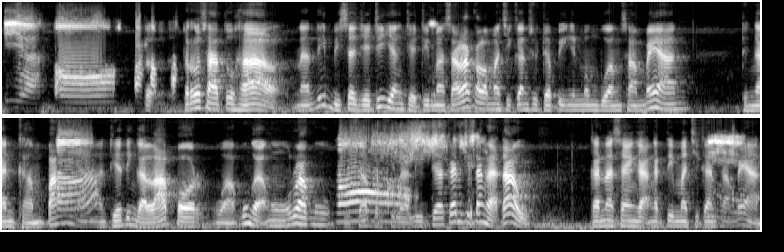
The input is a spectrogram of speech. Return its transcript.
Iya. Oh, paham. Terus satu hal, nanti bisa jadi yang jadi masalah kalau majikan sudah ingin membuang sampean dengan gampangnya dia tinggal lapor. Wah, aku nggak ngurus, aku bisa Oh. bersilat lidah kan kita nggak tahu. Karena saya nggak ngerti majikan Iya. sampean.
